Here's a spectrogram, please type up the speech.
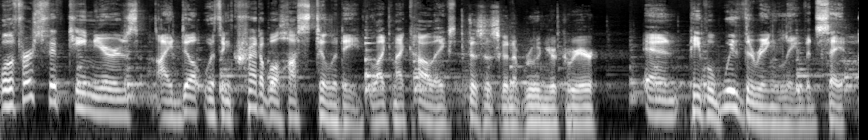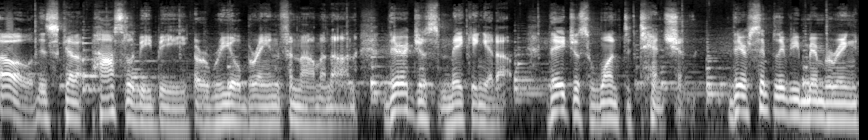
Well, the first 15 years, I dealt with incredible hostility, like my colleagues. This is going to ruin your career. And people witheringly would say, oh, this cannot possibly be a real brain phenomenon. They're just making it up. They just want attention. They're simply remembering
